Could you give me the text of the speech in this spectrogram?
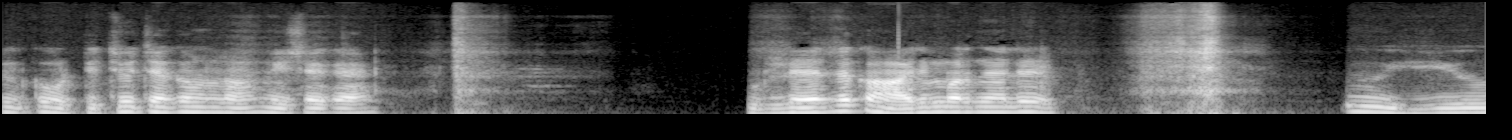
ഇതൊക്കെ ഒട്ടിച്ചു വെച്ചേക്കാണല്ലോ മീശയൊക്കെ. പിള്ളേരുടെ കാര്യം പറഞ്ഞാൽ അയ്യോ.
